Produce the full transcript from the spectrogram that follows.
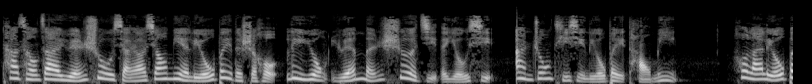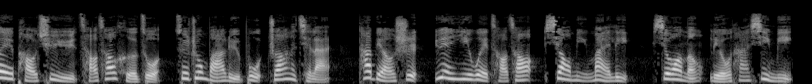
他曾在袁术想要消灭刘备的时候，利用辕门射戟的游戏，暗中提醒刘备逃命。后来刘备跑去与曹操合作，最终把吕布抓了起来。他表示愿意为曹操效命卖力，希望能留他性命，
